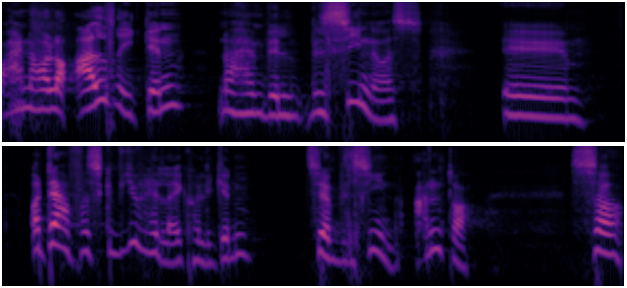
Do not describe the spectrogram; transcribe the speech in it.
og han holder aldrig igen, når han vil velsigne os. Øh, og derfor skal vi jo heller ikke holde igen til at velsigne andre. Så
